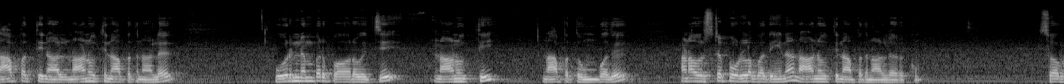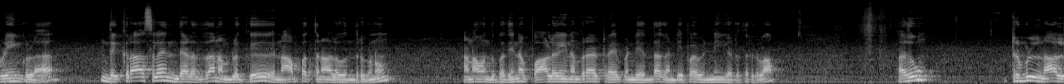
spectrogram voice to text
நாற்பத்தி நாலு நானூற்றி நாற்பத்தி நாலு ஒரு நம்பர் பவரை வச்சு நானூற்றி நாற்பத்தொம்போது ஆனால் ஒரு ஸ்டெப் உள்ளே பார்த்தீங்கன்னா நானூற்றி நாற்பத்தி நாலு இருக்கும். ஸோ அப்படிங்குள்ள இந்த கிராஸில் இந்த இடத்துல தான் நம்மளுக்கு நாற்பத்தி நாலு வந்திருக்கணும். ஆனால் வந்து பார்த்திங்கன்னா ஃபாலோவிங் நம்பராக ட்ரை பண்ணியிருந்தால் கண்டிப்பாக வின்னிங் எடுத்துருக்கலாம். அதுவும் ட்ரிபிள் நாள்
